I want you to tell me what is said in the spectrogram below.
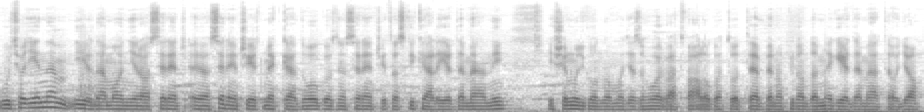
Úgyhogy én nem írnám annyira a, szerencs- a szerencsét meg kell dolgozni, a szerencsét azt ki kell érdemelni, és én úgy gondolom, hogy ez a horvát válogatott ebben a pillanatban megérdemelte, hogy a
